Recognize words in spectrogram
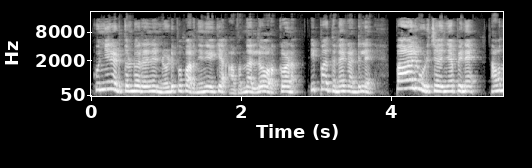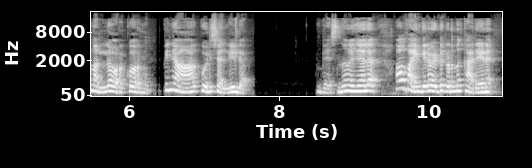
കുഞ്ഞിനെ എടുത്തോണ്ട് വരാൻ എന്നോട് ഇപ്പൊ പറഞ്ഞു ചോദിക്കുക അവൻ നല്ല ഉറക്കമാണ്. ഇപ്പൊ തന്നെ കണ്ടില്ലേ? പാൽ കുടിച്ചു കഴിഞ്ഞാൽ പിന്നെ അവൻ നല്ല ഉറക്കം ഉറങ്ങും. പിന്നെ ആർക്കും ഒരു ശല്യമില്ല. വിശന്ന് കഴിഞ്ഞാൽ അവൻ ഭയങ്കരമായിട്ട് കിടന്ന് കരയണേ.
